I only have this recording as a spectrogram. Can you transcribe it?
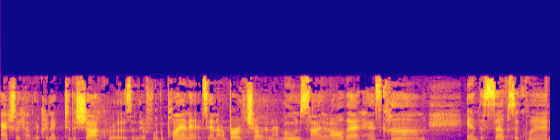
actually how they're connected to the chakras and therefore the planets and our birth chart and our moon sign and all that has come in the subsequent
